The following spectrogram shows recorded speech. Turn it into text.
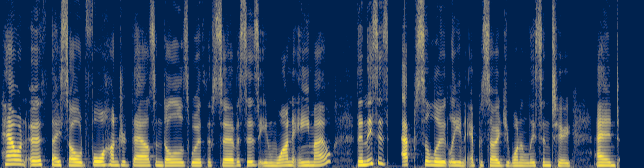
how on earth they sold $400,000 worth of services in one email, then this is absolutely an episode you want to listen to. And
